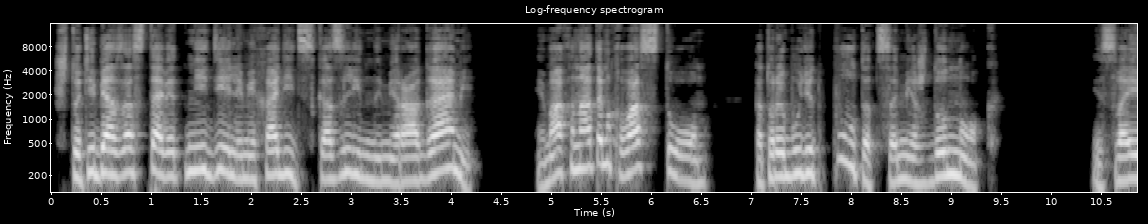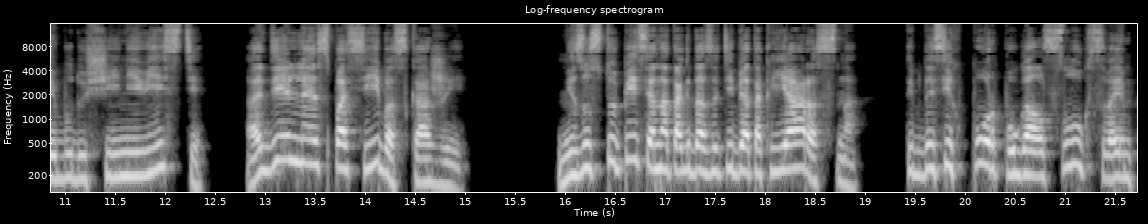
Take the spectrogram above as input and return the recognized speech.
что тебя заставят неделями ходить с козлиными рогами и мохнатым хвостом, который будет путаться между ног. И своей будущей невесте Отдельное спасибо скажи. Не заступись она тогда за тебя так яростно, ты б до сих пор пугал слуг своим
